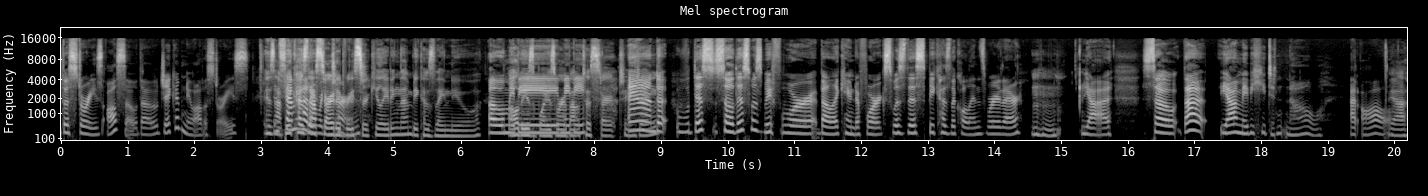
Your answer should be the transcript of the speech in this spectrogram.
the stories also though. Jacob knew all the stories. Is that because they started turned. recirculating them because they knew Oh, maybe all these boys were maybe. about to start changing? And this, so this was before Bella came to Forks. Was this because the Cullens were there? hmm Yeah. So that, yeah, maybe he didn't know at all. Yeah,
